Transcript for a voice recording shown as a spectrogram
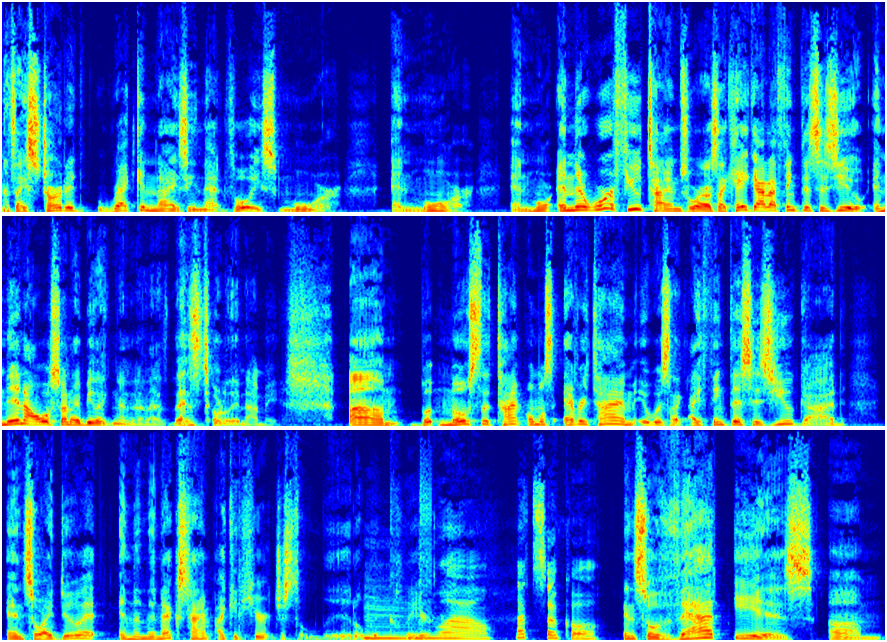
is I started recognizing that voice more and more and more. And there were a few times where I was like, "Hey, God, I think this is you," and then all of a sudden I'd be like, "No, no, that's, that's totally not me." Um, but most of the time, almost every time, it was like, "I think this is you, God," and so I do it, and then the next time I could hear it just a little bit Mm, clearer. Wow. That's so cool. And so that is um,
